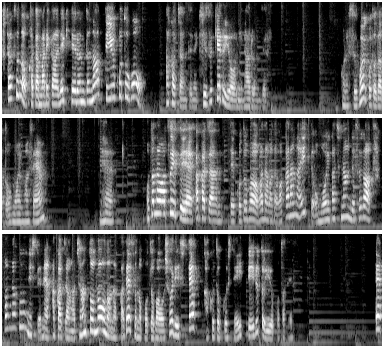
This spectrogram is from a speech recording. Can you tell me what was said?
2つの塊からできてるんだなっていうことを赤ちゃんってね、気づけるようになるんです。これすごいことだと思いません？ね。大人はついつい赤ちゃんって言葉はまだまだわからないって思いがちなんですが、こんな風にしてね、赤ちゃんはちゃんと脳の中でその言葉を処理して獲得していっているということです。で、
